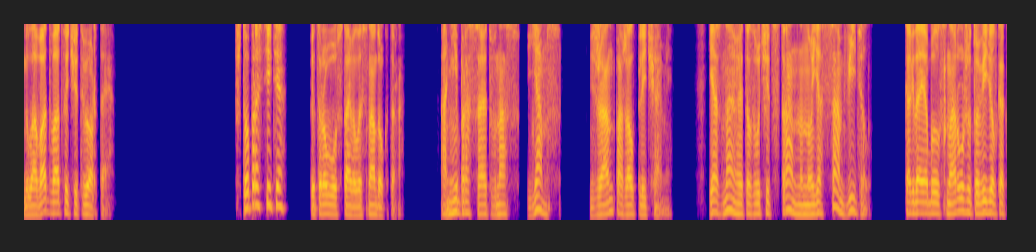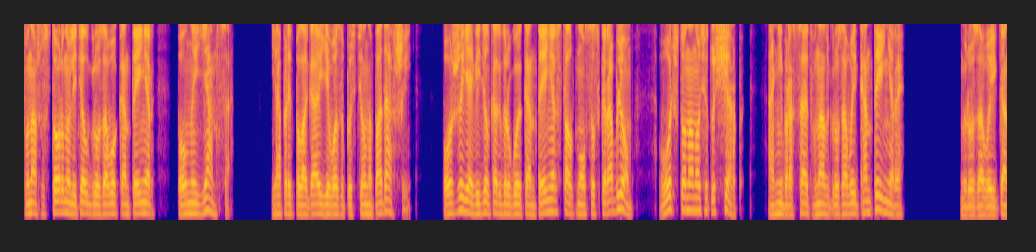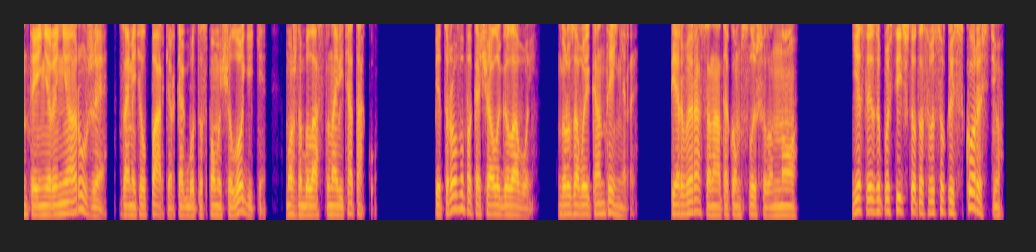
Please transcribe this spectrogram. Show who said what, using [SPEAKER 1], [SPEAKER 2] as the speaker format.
[SPEAKER 1] Глава 24. «Что, простите?» — Петрова уставилась на доктора. «Они бросают в нас ямс». Жан пожал плечами. «Я знаю, это звучит странно, но я сам видел. Когда я был снаружи, то видел, как в нашу сторону летел грузовой контейнер, полный ямса. Я предполагаю, его запустил нападавший. Позже я видел, как другой контейнер столкнулся с кораблем. Вот что наносит ущерб. Они бросают в нас грузовые контейнеры. «Грузовые контейнеры не оружие», — заметил Паркер, как будто с помощью логики можно было остановить атаку. Петрова покачала головой. «Грузовые контейнеры. Первый раз она о таком слышала, но... Если запустить что-то с высокой скоростью,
